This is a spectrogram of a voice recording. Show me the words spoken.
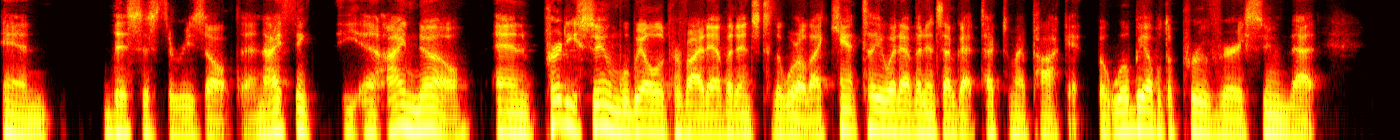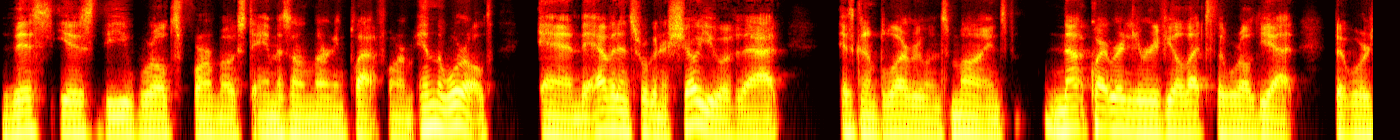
And this is the result. And I think, I know and pretty soon we'll be able to provide evidence to the world. I can't tell you what evidence I've got tucked in my pocket, but we'll be able to prove very soon that this is the world's foremost Amazon learning platform in the world. And the evidence we're going to show you of that is going to blow everyone's minds. Not quite ready to reveal that to the world yet, but we're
